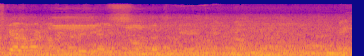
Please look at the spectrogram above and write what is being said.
उसके अलावा काफ़ी सारे रियलिटी शो आप कर चुके हैं। मैं कहाँ रियलिटी शो कर चुकी हूँ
